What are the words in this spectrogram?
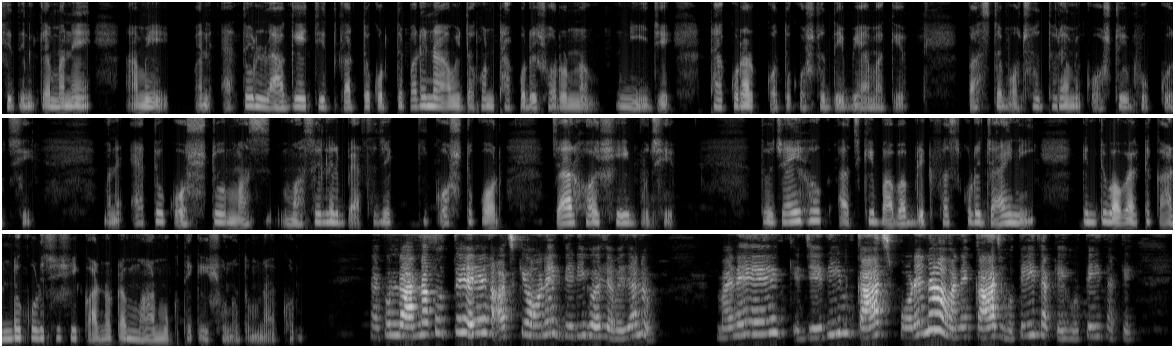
সেদিনকে মানে আমি মানে এত লাগে চিৎকার তো করতে পারি না, আমি তখন ঠাকুরের শরণ নিই যে ঠাকুর আর কত কষ্ট দেবে আমাকে। পাঁচটা বছর ধরে আমি কষ্টই ভোগ করছি। মানে এত কষ্ট, মাস, মাসেলের ব্যথা যে কী কষ্টকর, যার হয় সেই বুঝে। তো যাই হোক, আজকে বাবা ব্রেকফাস্ট করে যায়নি, কিন্তু বাবা একটা কাণ্ড করেছে, সেই কাণ্ডটা মার মুখ থেকেই শোনো তোমরা এখন। এখন রান্না করতে আজকে অনেক দেরি হয়ে যাবে, জানো? মানে যেদিন কাজ পড়ে না মানে কাজ হতেই থাকে হতেই থাকে।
